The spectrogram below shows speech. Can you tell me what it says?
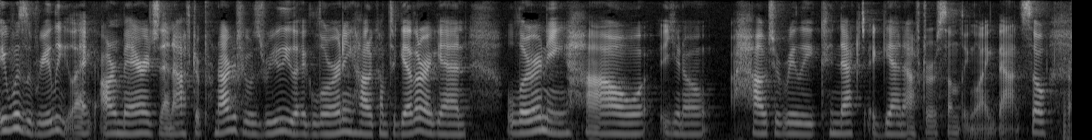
it was really like our marriage then after pornography was really like learning how to come together again learning how you know how to really connect again after something like that so yeah.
